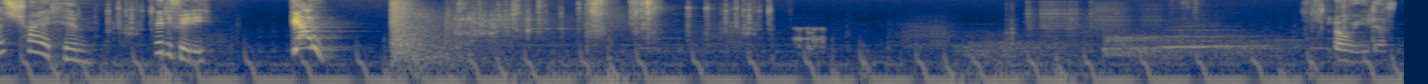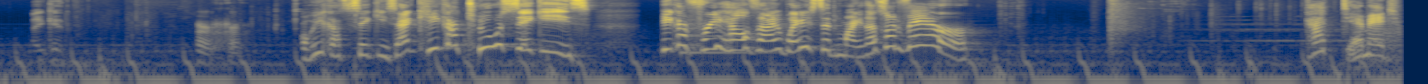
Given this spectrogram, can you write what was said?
Let's try it him. Fitty Fitty. Go! Oh, he doesn't like it. Oh, he got sickies. He got two sickies. He got free health and I wasted mine. That's not fair. God damn it.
